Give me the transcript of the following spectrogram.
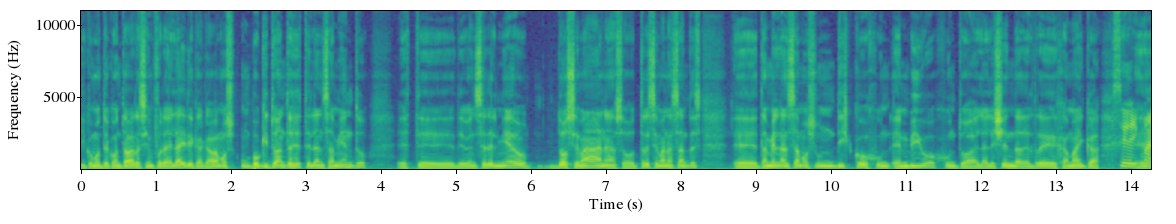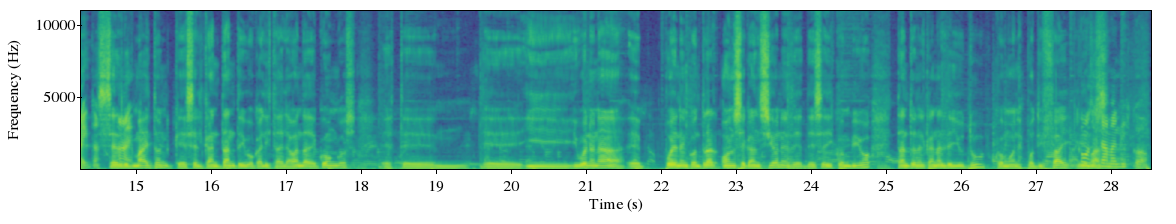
y, como te contaba recién fuera del aire, que acabamos un poquito antes de este lanzamiento, este, de vencer el miedo, dos semanas o tres semanas antes, eh, también lanzamos un disco en vivo junto a la leyenda del rey de Jamaica, Cedric eh, Cedric Maiton, que es el cantante y vocalista de la banda de Congos. Este, eh, y, bueno, nada, pueden encontrar 11 canciones de, ese disco en vivo, tanto en el canal de YouTube como en Spotify. Y ¿Cómo se llama el disco?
